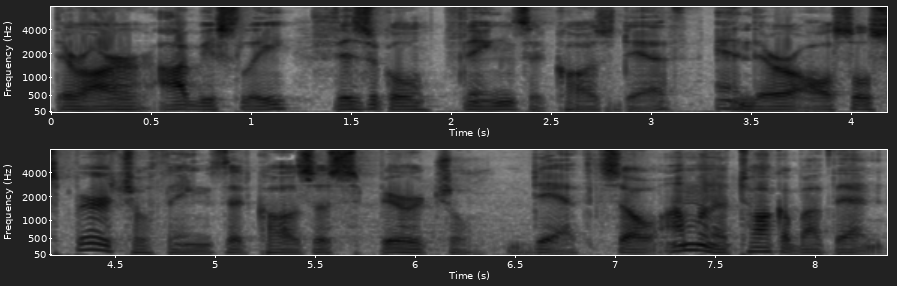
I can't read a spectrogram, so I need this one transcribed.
There are obviously physical things that cause death, and there are also spiritual things that cause a spiritual death. So I'm going to talk about that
